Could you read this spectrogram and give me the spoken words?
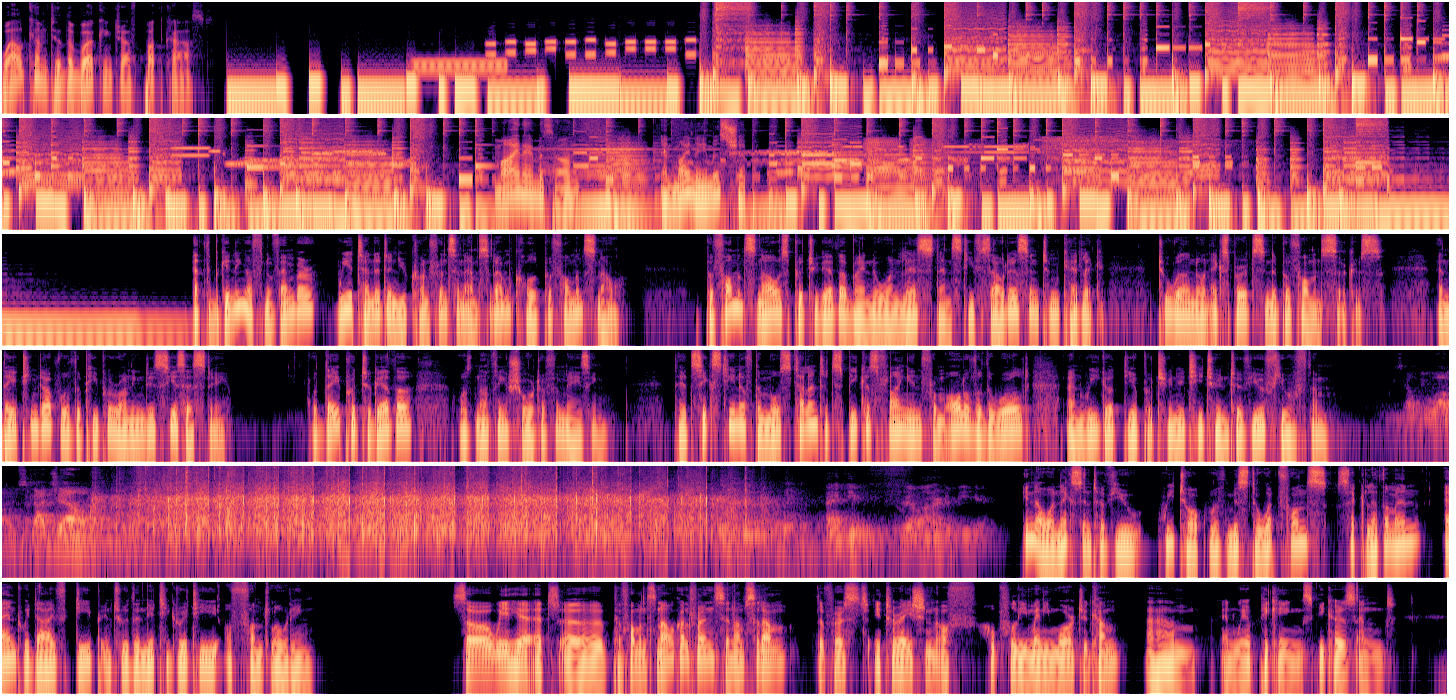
Welcome to the Working Draft podcast. My name is Hans. And my name is Schepp. Beginning of November, we attended a new conference in Amsterdam called Performance Now. Performance Now is put together by no one less than Steve Souders and Tim Kadlec, two well known experts in the performance circus, and they teamed up with the people running the CSS Day. What they put together was nothing short of amazing. They had 16 of the most talented speakers flying in from all over the world, and we got the opportunity to interview a few of them. Please help me welcome Scott Jehl. Thank you. It's a real honor to be here. In our next interview, we talk with Mr. WebFonts, Zach Leatherman, and we dive deep into the nitty gritty of font loading. So we're here at a Performance Now conference in Amsterdam, the first iteration of hopefully many more to come. Um, and we are picking speakers and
